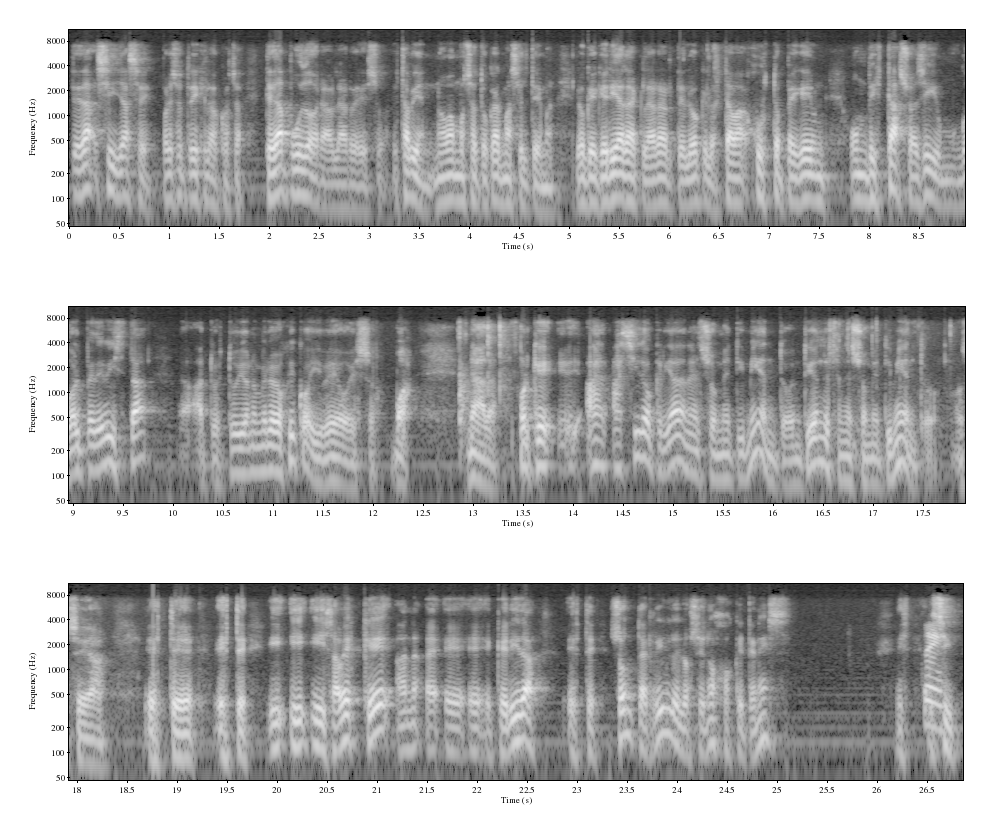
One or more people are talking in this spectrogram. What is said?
Te da, sí, ya sé, por eso te dije las cosas. Te da pudor hablar de eso. Está bien, no vamos a tocar más el tema. Lo que quería era aclarártelo, que lo estaba, justo pegué un, un vistazo allí, un golpe de vista a tu estudio numerológico y veo eso. Buah, nada, porque eh, ha, ha sido criada en el sometimiento, ¿entiendes? En el sometimiento. O sea, este, este, y, y, y ¿sabes qué, Ana- eh, eh, eh, querida? Este, son terribles los enojos que tenés. Es- Sí, sí,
